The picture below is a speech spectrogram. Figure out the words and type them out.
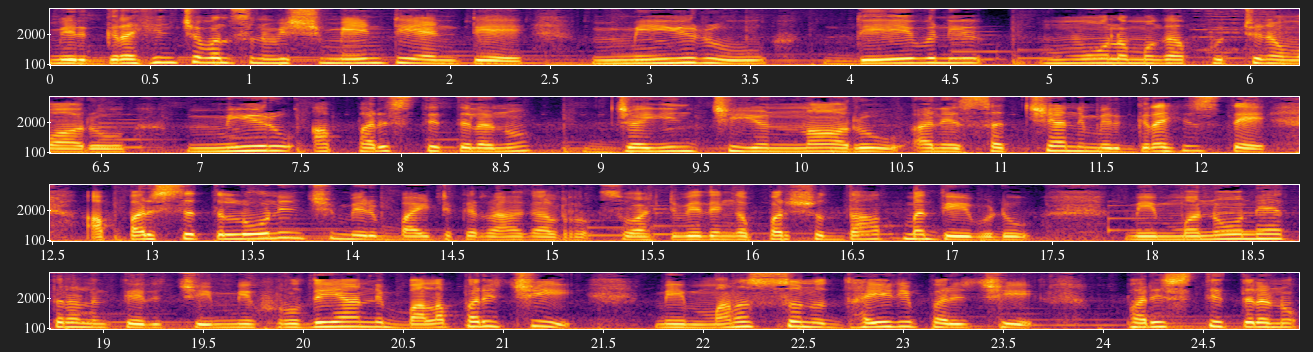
మీరు గ్రహించవలసిన విషయం ఏంటి అంటే మీరు దేవుని మూలముగా పుట్టినవారు మీరు ఆ పరిస్థితులను జయించి ఉన్నారు అనే సత్యాన్ని మీరు గ్రహిస్తే ఆ పరిస్థితుల్లో నుంచి మీరు బయటకు రాగలరు. సో అటు విధంగా పరిశుద్ధాత్మ దేవుడు మీ మనోనేత్రాలను తెరిచి మీ హృదయాన్ని బలపరిచి మీ మనస్సును ధైర్యపరిచి పరిస్థితులను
